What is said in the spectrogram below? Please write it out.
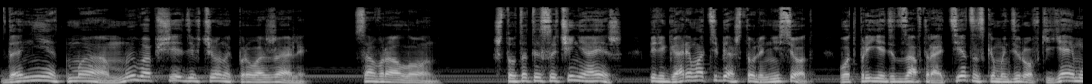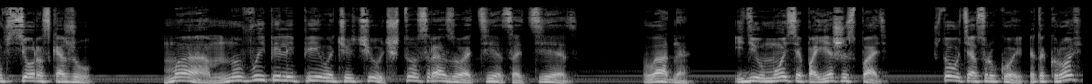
«Да нет, мам, мы вообще девчонок провожали», – соврал он. «Что-то ты сочиняешь. Перегарем от тебя, что ли, несет? Вот приедет завтра отец из командировки, я ему все расскажу». «Мам, ну выпили пиво чуть-чуть, что сразу отец, отец?» «Ладно, иди умойся, поешь и спать. Что у тебя с рукой, это кровь?»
